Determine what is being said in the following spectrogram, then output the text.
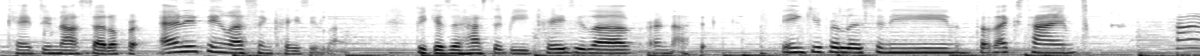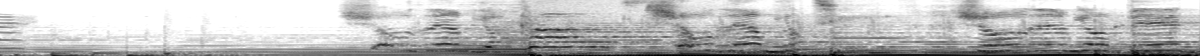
okay, do not settle for anything less than crazy love, because it has to be crazy love or nothing. Thank you for listening. Until next time. Show them your guns, show them your teeth, show them your big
